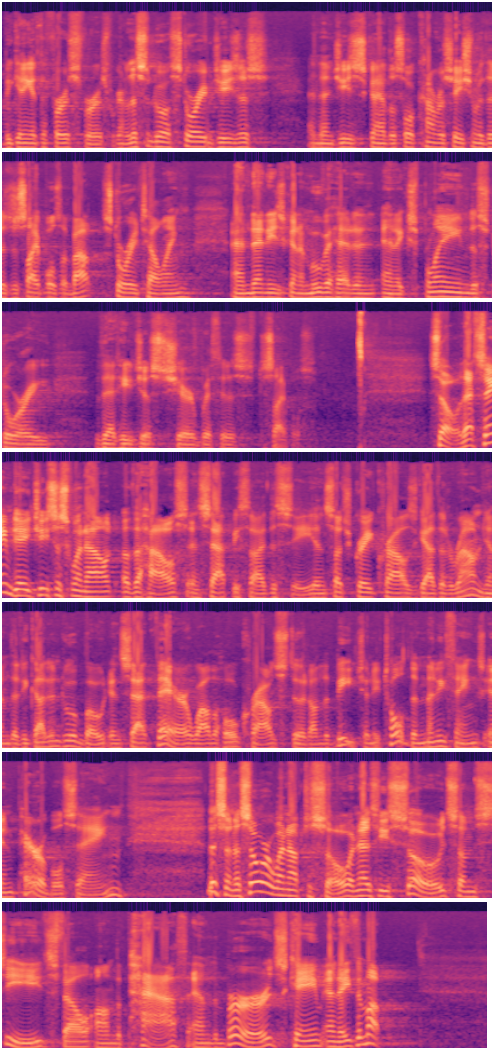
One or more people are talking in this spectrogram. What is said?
beginning at the first verse. We're going to listen to a story of Jesus, and then Jesus is going to have this little conversation with his disciples about storytelling, and then he's going to move ahead and, and explain the story that he just shared with his disciples. So, that same day, Jesus went out of the house and sat beside the sea, and such great crowds gathered around him that he got into a boat and sat there while the whole crowd stood on the beach. And he told them many things in parables, saying, Listen, a sower went out to sow, and as he sowed, some seeds fell on the path, and the birds came and ate them up.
